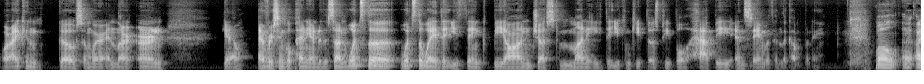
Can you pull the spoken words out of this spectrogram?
or i can go somewhere and learn earn you know every single penny under the sun. What's the what's the way that you think beyond just money that you can keep those people happy and staying within the company? Well i,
